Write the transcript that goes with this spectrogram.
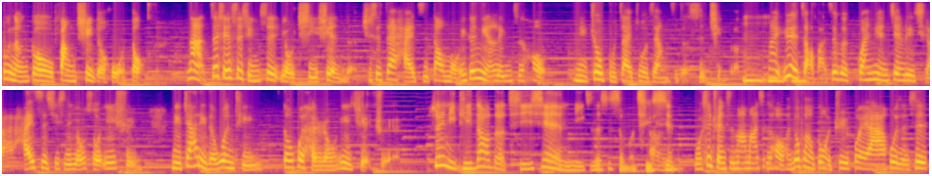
不能够放弃的活动。那这些事情是有期限的。其实，在孩子到某一个年龄之后，你就不再做这样子的事情了。嗯，那越早把这个观念建立起来，孩子其实有所依循，你家里的问题都会很容易解决。所以你提到的期限，你指的是什么期限？我是全职妈妈之后，很多朋友跟我聚会啊，或者是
